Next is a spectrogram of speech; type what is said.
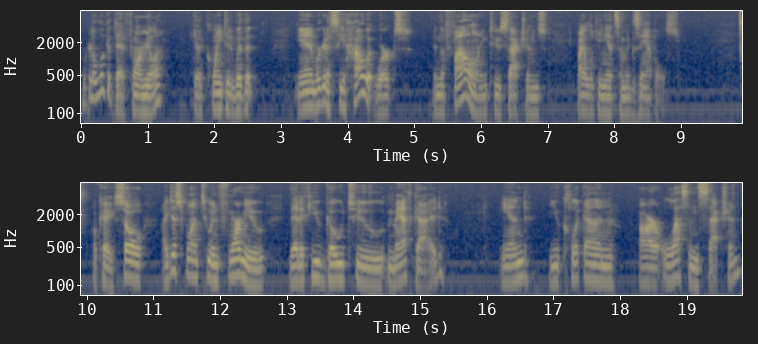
we're going to look at that formula, get acquainted with it, and we're going to see how it works in the following two sections by looking at some examples. Okay, so I just want to inform you that if you go to Math Guide and you click on our lessons section,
